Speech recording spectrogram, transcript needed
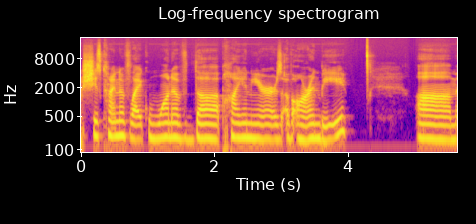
She's kind of like one of the pioneers of R&B. Um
